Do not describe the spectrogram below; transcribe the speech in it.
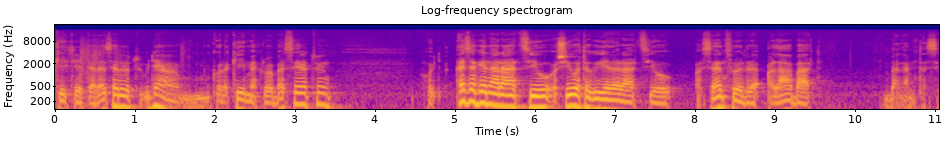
két héttel ezelőtt, ugye, amikor a kémekről beszéltünk, hogy ez a generáció, a sivatagi generáció a Szentföldre a lábát be nem teszi.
